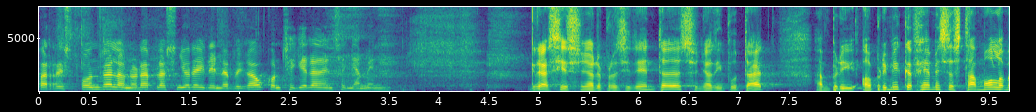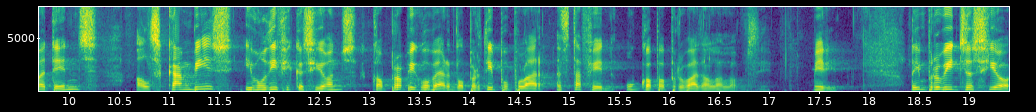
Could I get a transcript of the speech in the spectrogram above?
per respondre l'honorable senyora Irene Rigau, consellera d'Ensenyament. Gràcies, senyora presidenta, senyor diputat. El primer que fem és estar molt amatents als canvis i modificacions que el propi govern del Partit Popular està fent un cop aprovada la LOMCE. Miri, la improvisació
